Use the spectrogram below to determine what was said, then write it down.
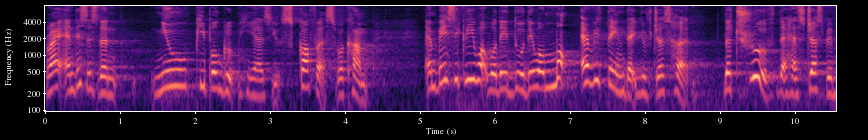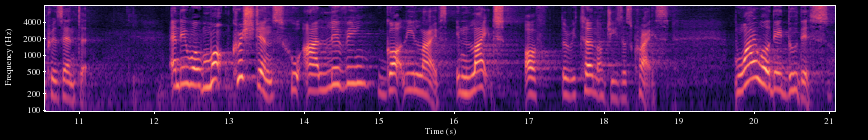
right? And this is the new people group he has used. Scoffers will come. And basically, what will they do? They will mock everything that you've just heard, the truth that has just been presented and they will mock Christians who are living godly lives in light of the return of Jesus Christ. Why will they do this?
